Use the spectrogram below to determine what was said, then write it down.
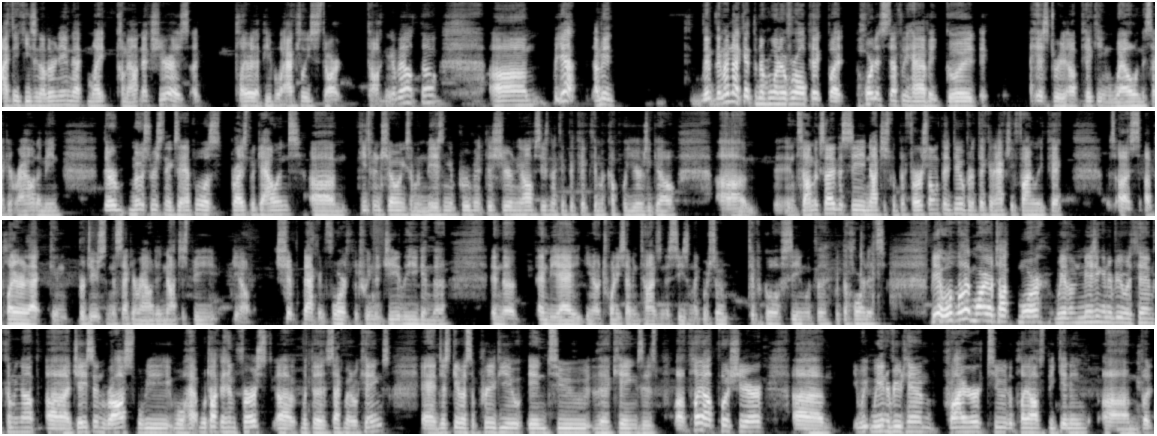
I think he's another name that might come out next year as a player that people actually start talking about, though. Um, but yeah, I mean, they, they might not get the number one overall pick, but Hornets definitely have a good history of picking well in the second round. I mean, their most recent example is Bryce McGowens. Um, he's been showing some amazing improvement this year in the offseason. I think they picked him a couple years ago. Um, and so I'm excited to see not just with the first one what they do, but if they can actually finally pick a, a player that can produce in the second round and not just be you know shipped back and forth between the G League and the in the NBA, you know, 27 times in the season, like we're so typical of seeing with the with the Hornets. But yeah, we'll, we'll let Mario talk more. We have an amazing interview with him coming up. Uh, Jason Ross will be we'll have we'll talk to him first uh, with the Sacramento Kings, and just give us a preview into the Kings' uh, playoff push here. Um, we, we interviewed him prior to the playoffs beginning, um, but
